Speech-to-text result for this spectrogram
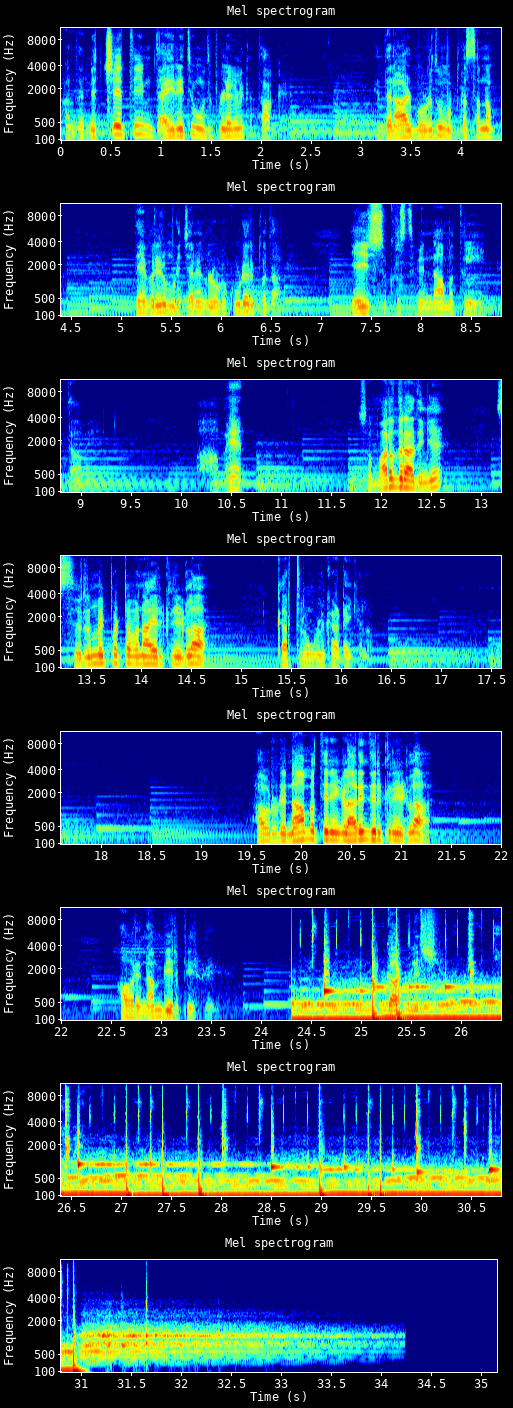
அந்த நிச்சயத்தையும் தைரியத்தையும் உது பிள்ளைகளுக்கு தாங்க. இந்த நாள் முழுதும் பிரசன்னம். தேவரில் உடைய ஜனங்களோடு கூட இருப்பதாக. இயேசு கிறிஸ்துவின் நாமத்தில் பிதாவே. ஆமேன். ஸோ மறந்துடாதீங்க. சிறுமைப்பட்டவனாக இருக்கிறீர்களா கர்த்தர் உங்களுக்கு அடைக்கலாம். அவருடைய நாமத்தை நீங்கள் அறிந்திருக்கிறீர்களா? அவரை நம்பி இருப்பீர்கள் காட் பிளஸ்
